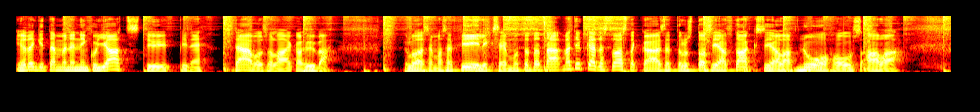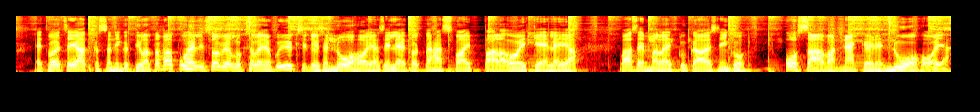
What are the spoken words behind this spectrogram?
Jotenkin tämmönen niinku jats-tyyppinen. Tää voisi olla aika hyvä. Luo semmoisen fiilikseen, mutta tota, mä tykkään tästä vastakkainasettelusta tosiaan taksiala, nuohousala. Et voit sä jatkossa niinku tilata vaan puhelinsovelluksella jonkun yksityisen nuohoja silleen, että voit vähän swipeailla oikealle ja vasemmalle, että kuka olisi niinku osaavan näköinen nuohoja.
